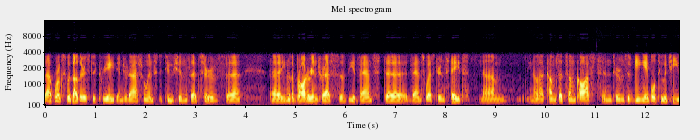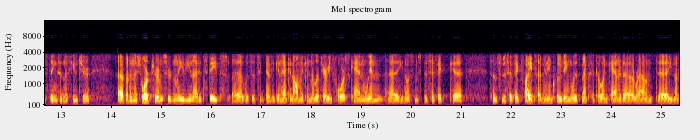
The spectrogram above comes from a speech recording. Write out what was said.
that works with others to create international institutions that serve, uh, uh, you know, the broader interests of the advanced, uh, advanced Western states. Um, you know, that comes at some costs in terms of being able to achieve things in the future. Uh, but in the short term, certainly the United States, uh, with a significant economic and military force, can win, you know, some specific some specific fights. I mean, including with Mexico and Canada around uh, you know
